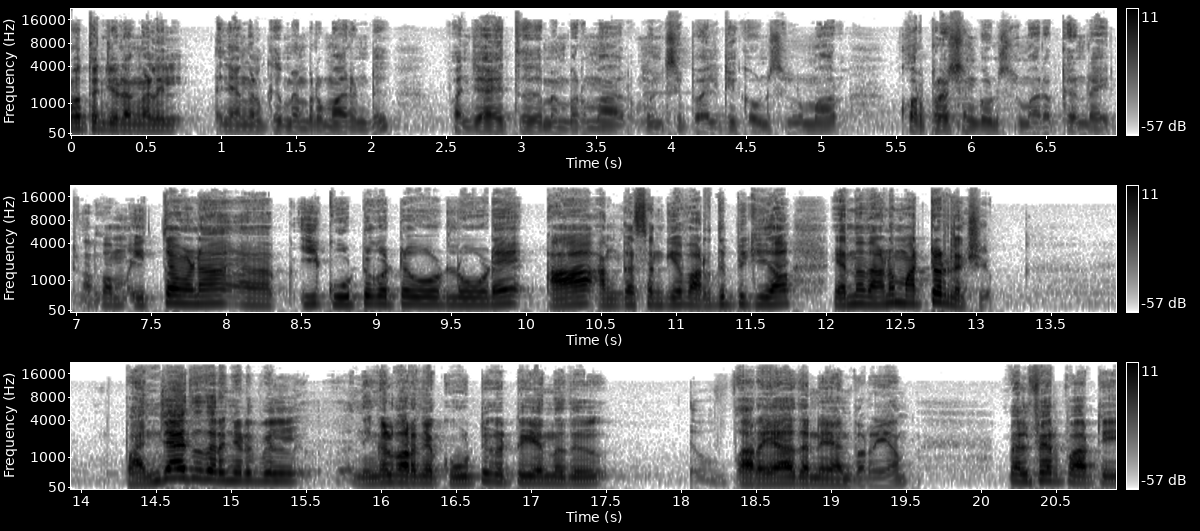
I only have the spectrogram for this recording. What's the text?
അറുപത്തഞ്ചിടങ്ങളിൽ ഞങ്ങൾക്ക് മെമ്പർമാരുണ്ട്. പഞ്ചായത്ത് മെമ്പർമാർ മുനിസിപ്പാലിറ്റി കൗൺസിലർമാർ കോർപ്പറേഷൻ കൗൺസിലർമാരൊക്കെ ഉണ്ടായിട്ടുണ്ട്. അപ്പം ഇത്തവണ ഈ കൂട്ടുകെട്ടുകളിലൂടെ ആ അംഗസംഖ്യ വർദ്ധിപ്പിക്കുക എന്നതാണ് മറ്റൊരു ലക്ഷ്യം. പഞ്ചായത്ത് തെരഞ്ഞെടുപ്പിൽ നിങ്ങൾ പറഞ്ഞ കൂട്ടുകെട്ട് എന്നത് പറയാതെ തന്നെ ഞാൻ പറയാം. വെൽഫെയർ പാർട്ടി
